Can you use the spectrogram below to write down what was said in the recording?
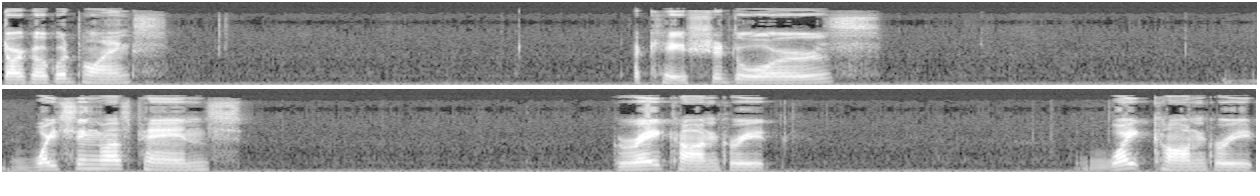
dark oak wood planks, acacia doors, white stained glass panes, gray concrete, white concrete,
